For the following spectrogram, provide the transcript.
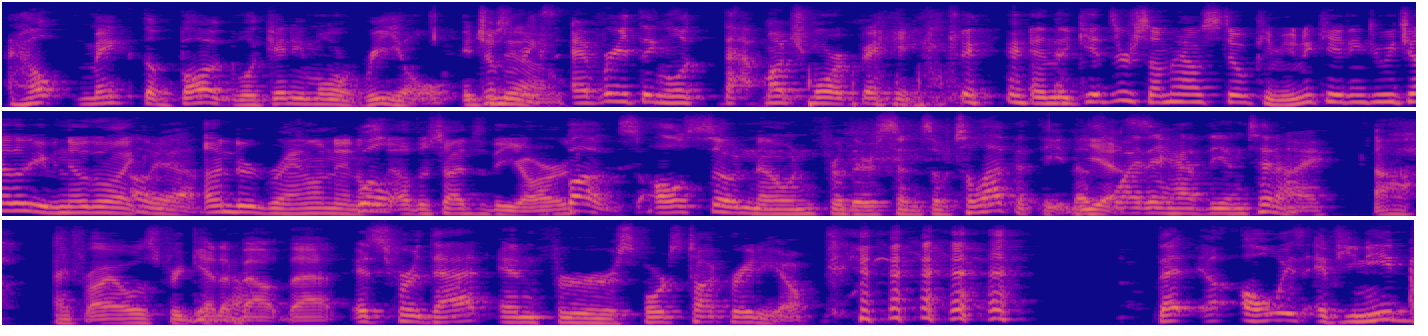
help make the bug look any more real. It just No. makes everything look that much more fake. and the kids are somehow still communicating to each other, even though they're like oh yeah. underground and Well, on the other sides of the yard. Bugs, also known for their sense of telepathy. That's Yes. why they have the antennae. Ah, I, I always forget Yeah. about that. It's for that and for sports talk radio. That uh, always, if you need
